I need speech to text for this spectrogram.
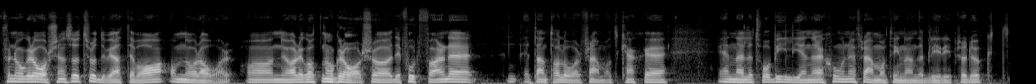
För några år sedan så trodde vi att det var om några år och nu har det gått några år så det är fortfarande ett antal år framåt. Kanske en eller två bilgenerationer framåt innan det blir i produkt.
